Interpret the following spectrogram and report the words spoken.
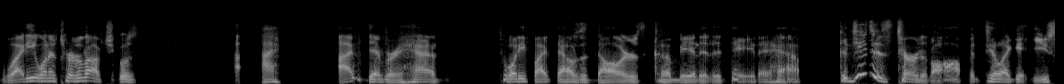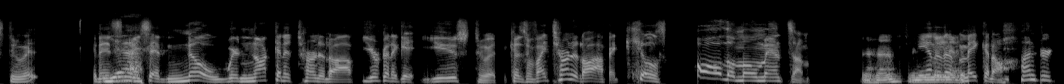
"Why do you want to turn it off?" She goes, "I, I I've never had twenty five thousand dollars come in in a day and a half. Could you just turn it off until I get used to it?" And it's, I said, "No, we're not going to turn it off. You're going to get used to it because if I turn it off, it kills all the momentum." Uh-huh. He ended up making a hundred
